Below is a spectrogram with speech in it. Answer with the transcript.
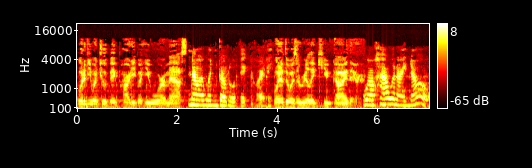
What if you went to a big party but you wore a mask? No, I wouldn't go to a big party. What if there was a really cute guy there? Well, how would I know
